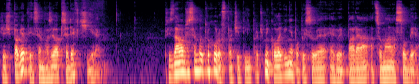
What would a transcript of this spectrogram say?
že špagety jsem vařila předevčírem. Přiznávám, že jsem byl trochu rozpačitý, proč mi kolegyně popisuje, jak vypadá a co má na sobě.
